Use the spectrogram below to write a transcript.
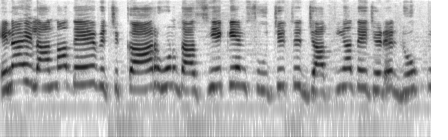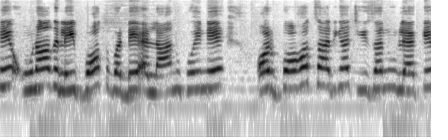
ਇਹਨਾਂ ਐਲਾਨਾਂ ਦੇ ਵਿਚਕਾਰ ਹੁਣ ਦੱਸੀਏ ਕਿ ਅਨੁਸੂਚਿਤ ਜਾਤੀਆਂ ਦੇ ਜਿਹੜੇ ਲੋਕ ਨੇ, ਉਹਨਾਂ ਦੇ ਲਈ ਬਹੁਤ ਵੱਡੇ ਐਲਾਨ ਹੋਏ ਨੇ ਔਰ ਬਹੁਤ ਸਾਰੀਆਂ ਚੀਜ਼ਾਂ ਨੂੰ ਲੈ ਕੇ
